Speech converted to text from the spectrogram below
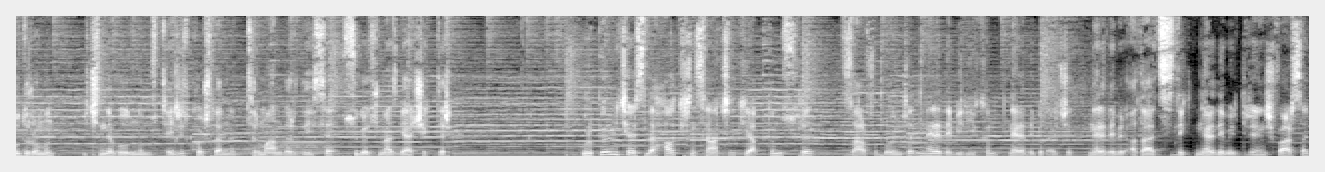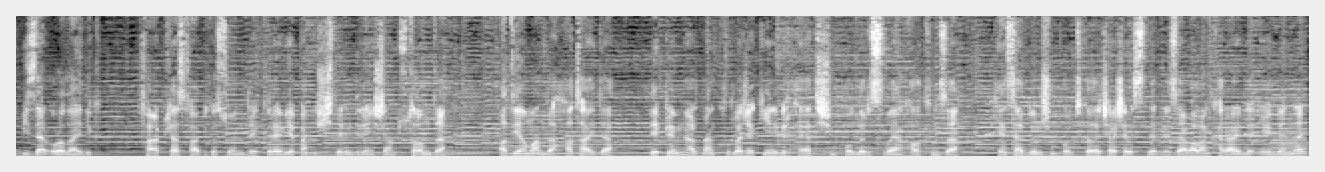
Bu durumun içinde bulunduğumuz tecrit koşullarını tırmandırdığı ise su götürmez gerçektir. Grup yorum içerisinde halk için sanatçılık yaptığımız süre zarfı boyunca nerede bir yıkım, nerede bir acı, nerede bir adaletsizlik, nerede bir direniş varsa bizler oradaydık. Farplas fabrikası önünde grev yapan işçilerin direnişten tutalım da Adıyaman'da, Hatay'da depremin ardından kurulacak yeni bir hayat için kolları sıvayan halkımıza kentsel dönüşüm politikaları çerçevesinde rezerv alan kararıyla evlerinden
